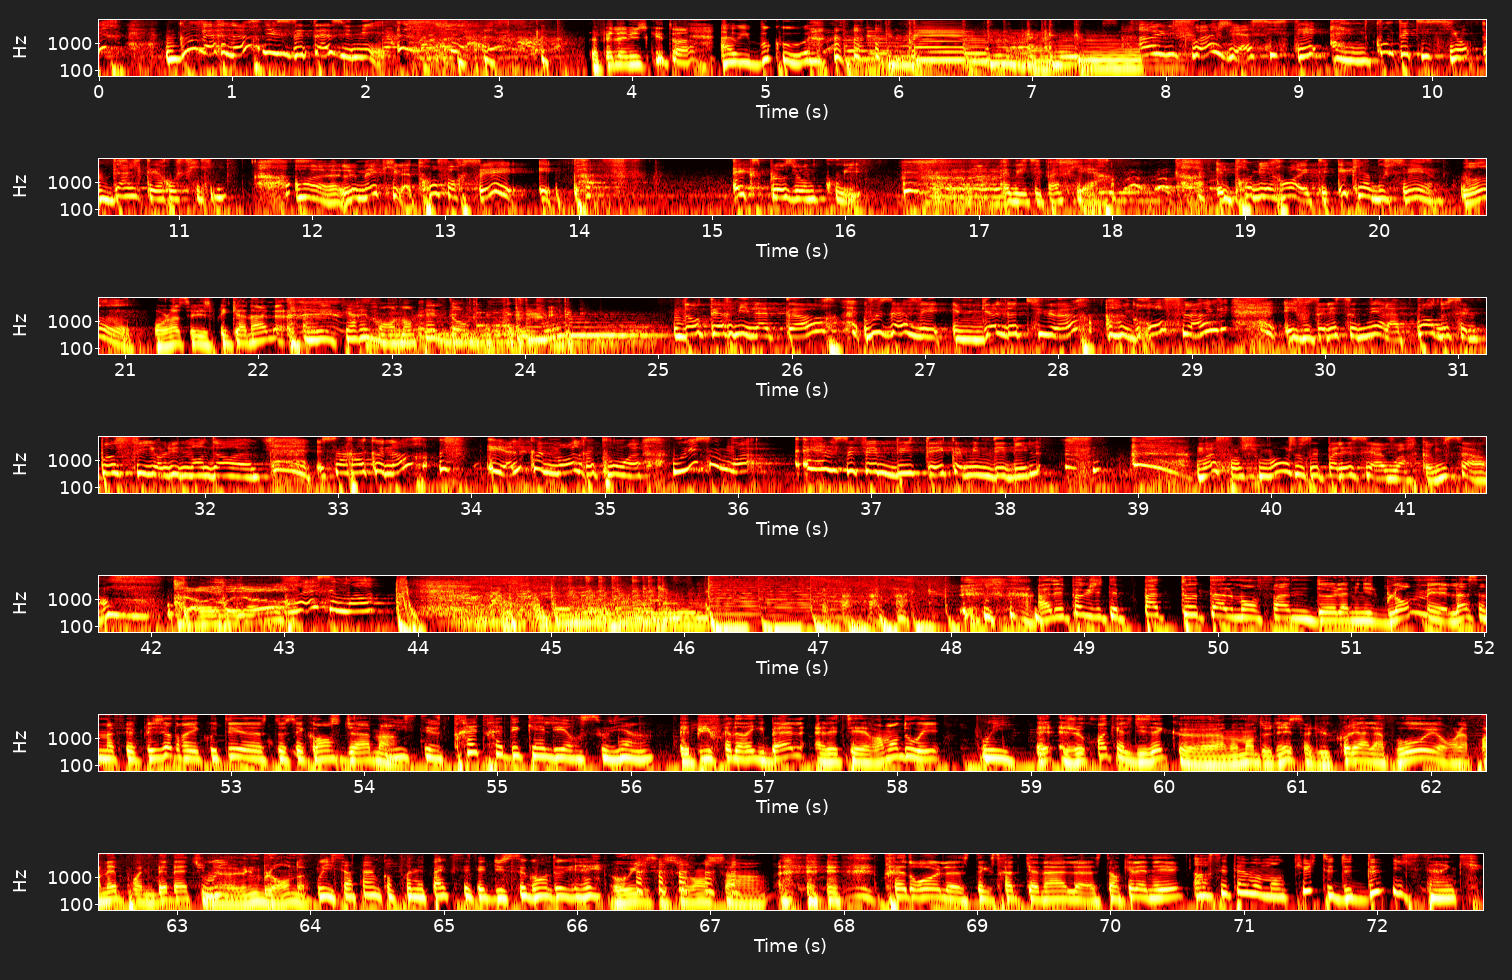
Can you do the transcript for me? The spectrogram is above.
gouverneur des États-Unis. T'as fait de la muscu toi? Ah oui, beaucoup. Ah, une fois, j'ai assisté à une compétition d'haltérophilie. Oh, le mec, il a trop forcé et paf Explosion de couilles. Ah, mais il était pas fier. Et le premier rang a été éclaboussé. Bon là, c'est l'esprit canal. Ah oui, carrément, on en plein dedans. Dans Terminator, vous avez une gueule de tueur, un gros flingue, et vous allez sonner à la porte de cette pauvre fille en lui demandant euh, Sarah Connor? Et elle, connement, elle répond euh, Oui, c'est moi. Et elle s'est fait buter comme une débile. Moi, franchement, je ne serais pas laissée avoir comme ça. hein. Sarah Connor Ouais, c'est moi. À l'époque, j'étais pas totalement fan de la Minute Blonde, mais là, ça m'a fait plaisir de réécouter euh, cette séquence Jam. Oui, c'était très très décalé, on se souvient. hein. Et puis Frédéric Bell, elle était vraiment douée. Oui. Et je crois qu'elle disait qu'à un moment donné, ça lui collait à la peau et on la prenait pour une bébête, une, Oui. une blonde. Oui, certains ne comprenaient pas que c'était du second degré. Oui, c'est souvent ça. hein. Très drôle cet extrait de Canal. C'était en quelle année? Alors c'est un moment culte de 2005.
